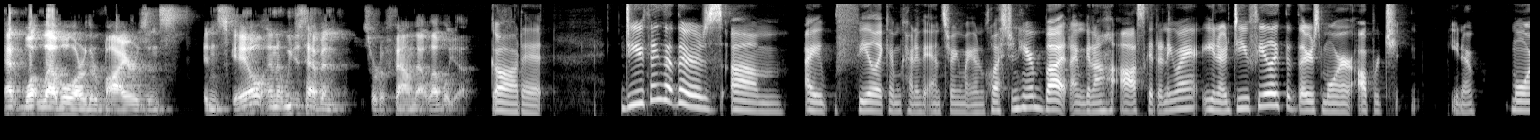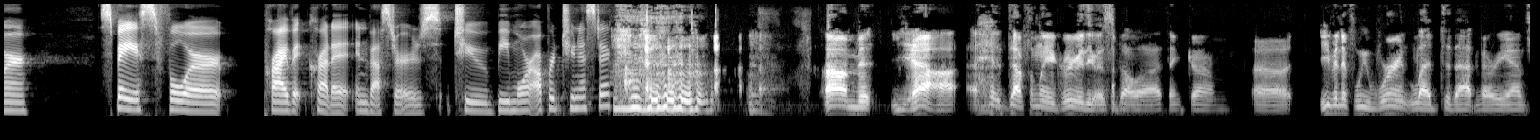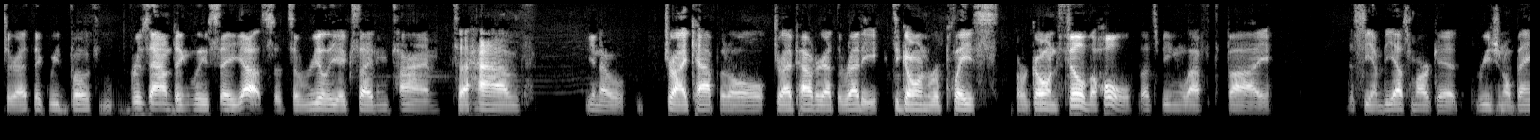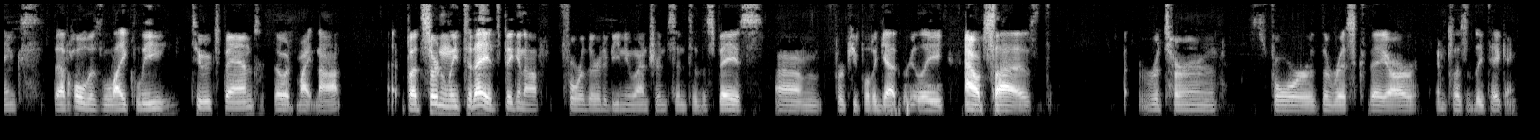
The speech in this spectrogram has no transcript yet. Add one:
at what level are there buyers in in scale? And we just haven't sort of found that level yet. Got it. Do you think that there's um I feel like I'm kind of answering my own question here, but I'm going to ask it anyway. You know, do you feel like that there's more opportunity, you know, more space for private credit investors to be more opportunistic? um, yeah, I definitely agree with you, Isabella. I think um, uh, even if we weren't led to that very answer, I think we'd both resoundingly say yes. It's a really exciting time to have, you know, dry capital, dry powder at the ready to go and replace or go and fill the hole that's being left by the CMBS market, regional banks. That hole is likely to expand, though it might not. But certainly today, it's big enough for there to be new entrants into the space um, for people to get really outsized return for the risk they are implicitly taking.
